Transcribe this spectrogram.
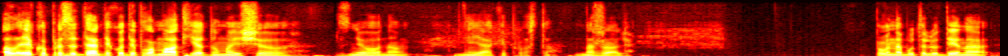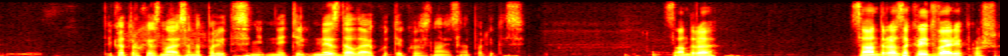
Але як президент, як дипломат, я думаю, що з нього нам ніякий просто, на жаль. Повинна бути людина, яка трохи знається на політиці. Не, не здалеку, тільки знається на політиці. Сандра. Сандра, закрий двері, прошу.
